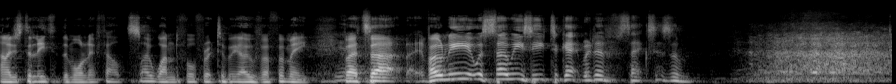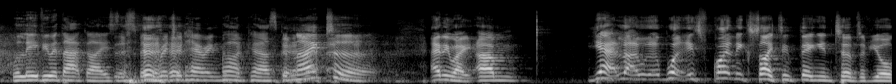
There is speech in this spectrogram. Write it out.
and I just deleted them all, and it felt so wonderful for it to be over for me. But uh, if only it was so easy to get rid of sexism. We'll leave you with that, guys. This has been the Richard Herring podcast. Good night. Anyway, um, yeah, like, what- it's quite an exciting thing in terms of you're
